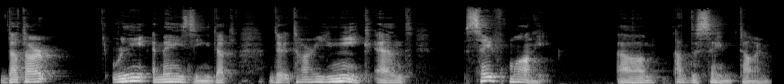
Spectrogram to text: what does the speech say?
that are really amazing, that that are unique and save money um, at the same time.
